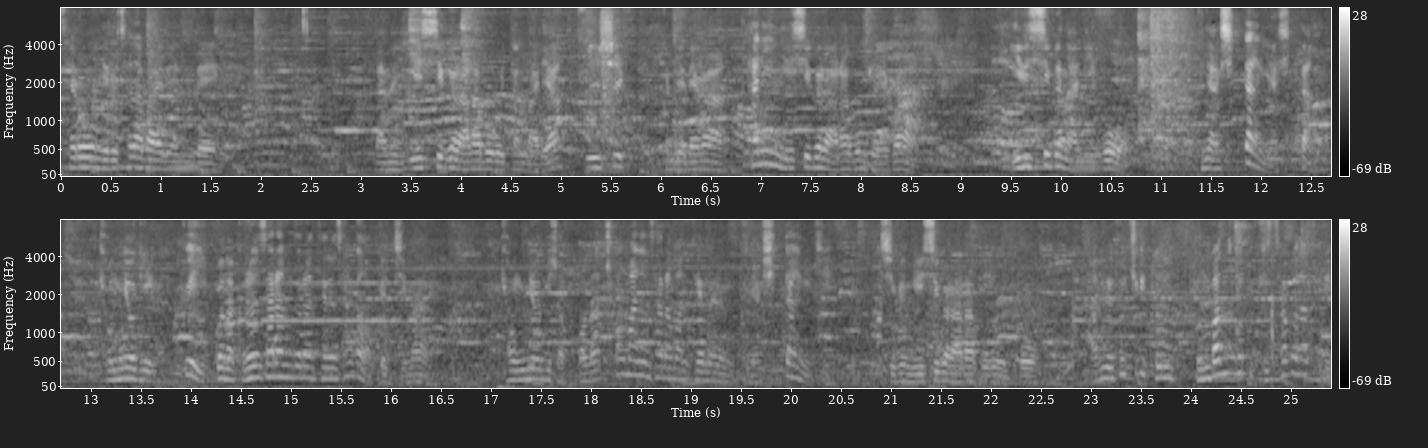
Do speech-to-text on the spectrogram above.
새로운 일을 찾아봐야 되는데 나는 일식을 알아보고 있단 말이야. 일식 근데 내가 한인 일식을 알아본 결과 일식은 아니고 그냥 식당이야 식당. 경력이 꽤 있거나 그런 사람들한테는 상관없겠지만 경력이 적거나 처음 하는 사람한테는 그냥 식당이지. 지금 일식을 알아보고 있고 아 근데 솔직히 돈, 돈 받는 것도 비슷하구나 둘이.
